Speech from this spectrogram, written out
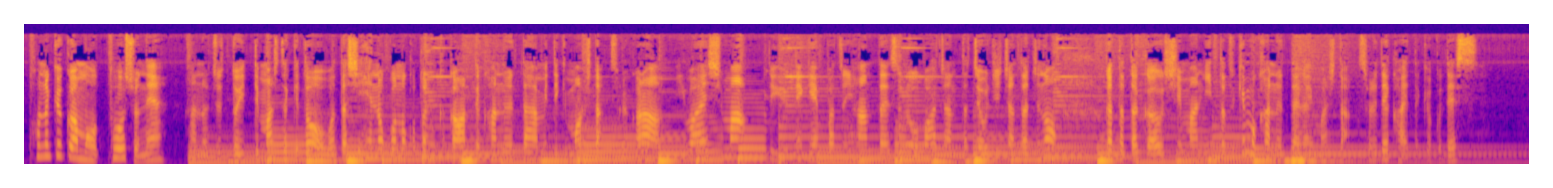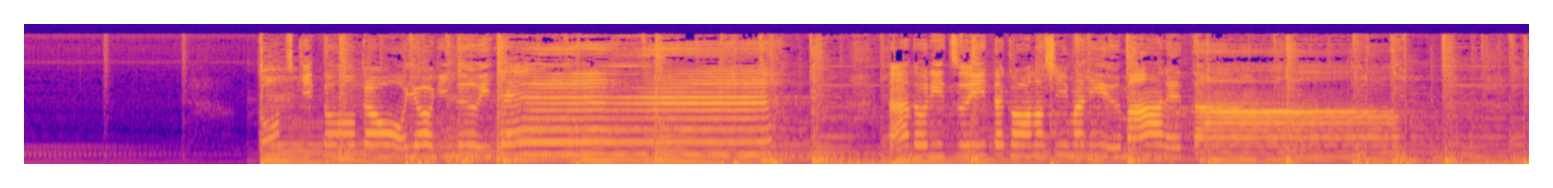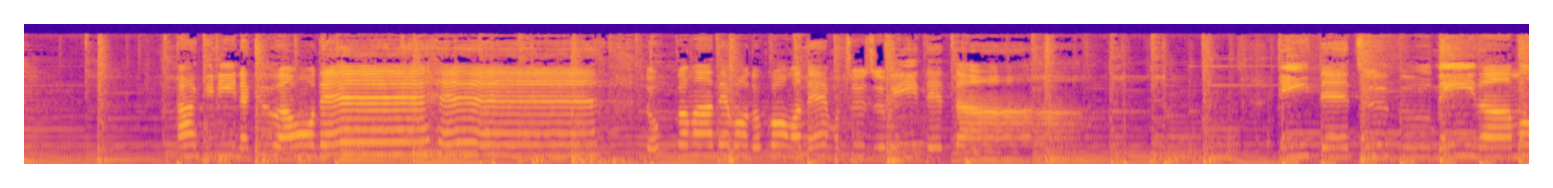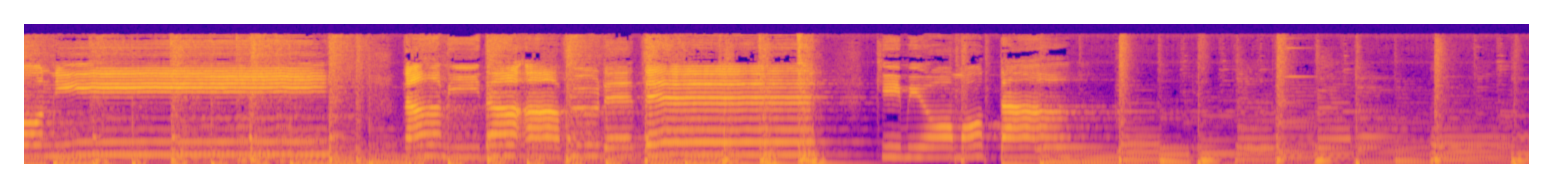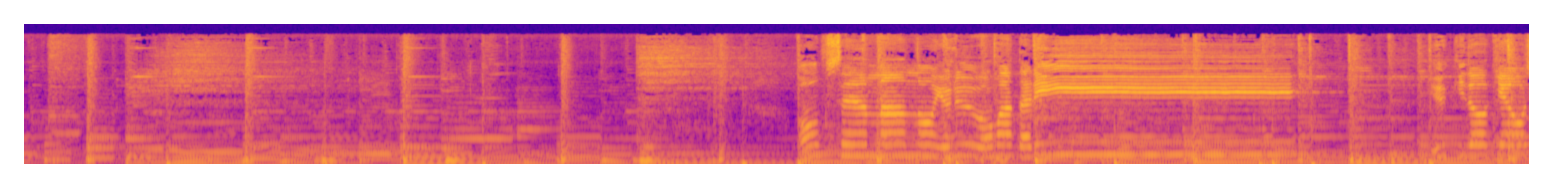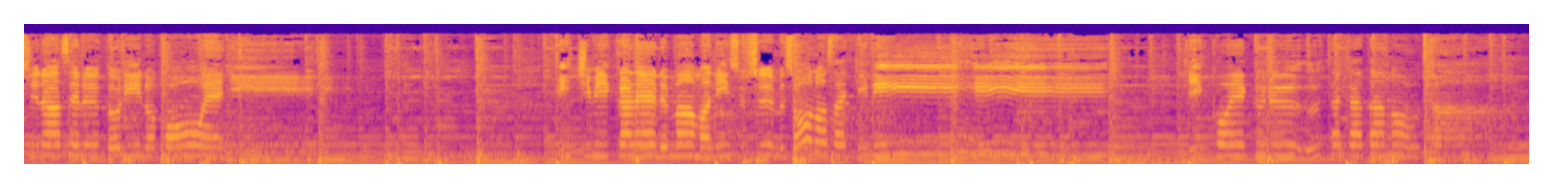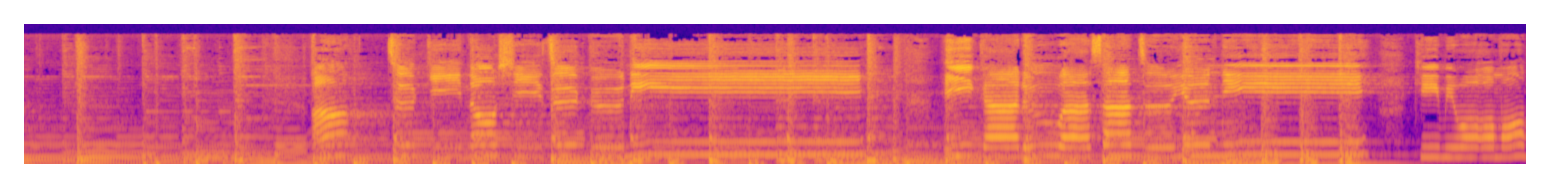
この曲はもう当初ね、あのずっと言ってましたけど、私、辺野古のことに関わってカヌーター見てきました。それから、岩井島っていうね、原発に反対するおばあちゃんたち、おじいちゃんたちのが戦う島に行った時もカヌーターがいました。それで書いた曲です。と月とかを泳ぎ抜いてたどり着いたこの島に生まれた限りなく青でどこまでもどこまでも続いてた。いてつく水面に。涙あふれて。君を持ったせる鳥の声に。導かれるままに進むその先に。聞こえくる歌方の歌。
